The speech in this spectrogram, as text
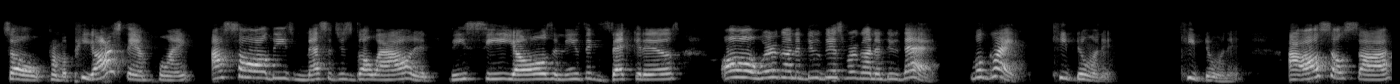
So, from a PR standpoint, I saw these messages go out and these CEOs and these executives, oh, we're going to do this, we're going to do that. Well, great. Keep doing it. Keep doing it. I also saw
